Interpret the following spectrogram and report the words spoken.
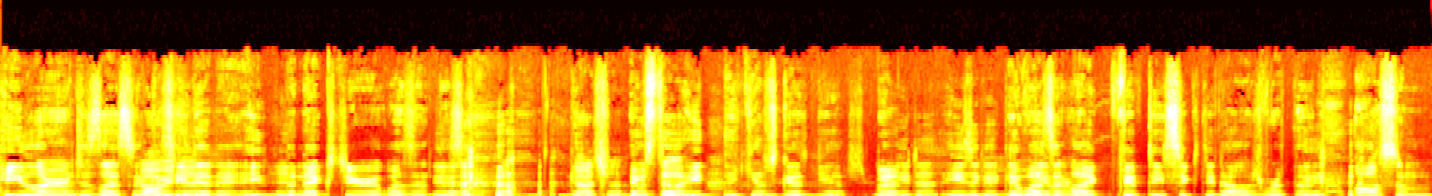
he learned his lesson Oh, because he he, did. didn't. He, He- the next year it wasn't. the same. gotcha. It was still he. He gives good gifts, but He does. He's a good. it gift wasn't giver. like 50 dollars worth of awesome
